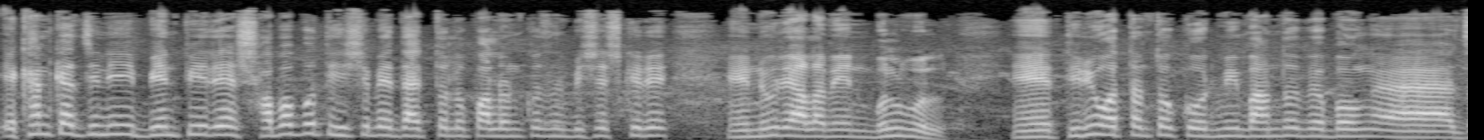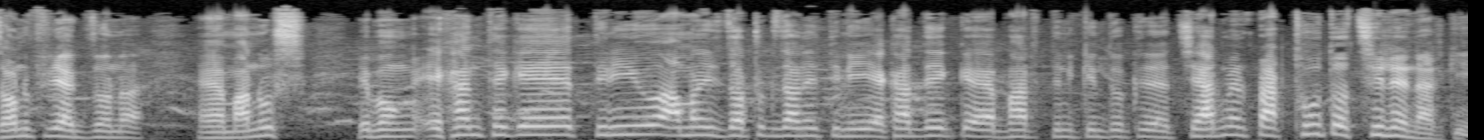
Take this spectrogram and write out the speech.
এখানকার যিনি বিএনপির সভাপতি হিসেবে দায়িত্ব পালন করছেন বিশেষ করে নূরে আলমিন বুলবুল তিনিও অত্যন্ত কর্মী বান্ধব এবং জনপ্রিয় একজন মানুষ। এবং এখান থেকে তিনিও আমি যতটুকু জানি তিনি একাধিক আহ, তিনি কিন্তু চেয়ারম্যান প্রার্থীও তো ছিলেন আর কি।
